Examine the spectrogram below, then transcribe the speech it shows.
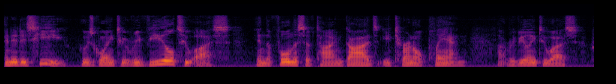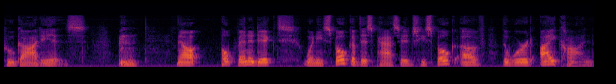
And it is he who is going to reveal to us in the fullness of time God's eternal plan uh, revealing to us who God is. now, Pope Benedict, when he spoke of this passage, he spoke of the word icon.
